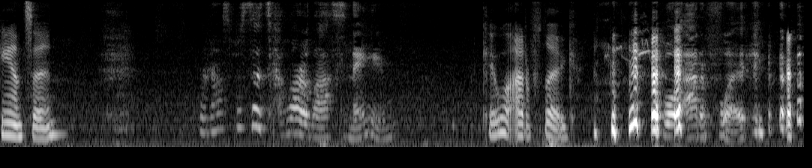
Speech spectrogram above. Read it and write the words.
Hansen. are? We're not supposed to tell our last name. Okay, well, out of flag. We'll add a flag.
